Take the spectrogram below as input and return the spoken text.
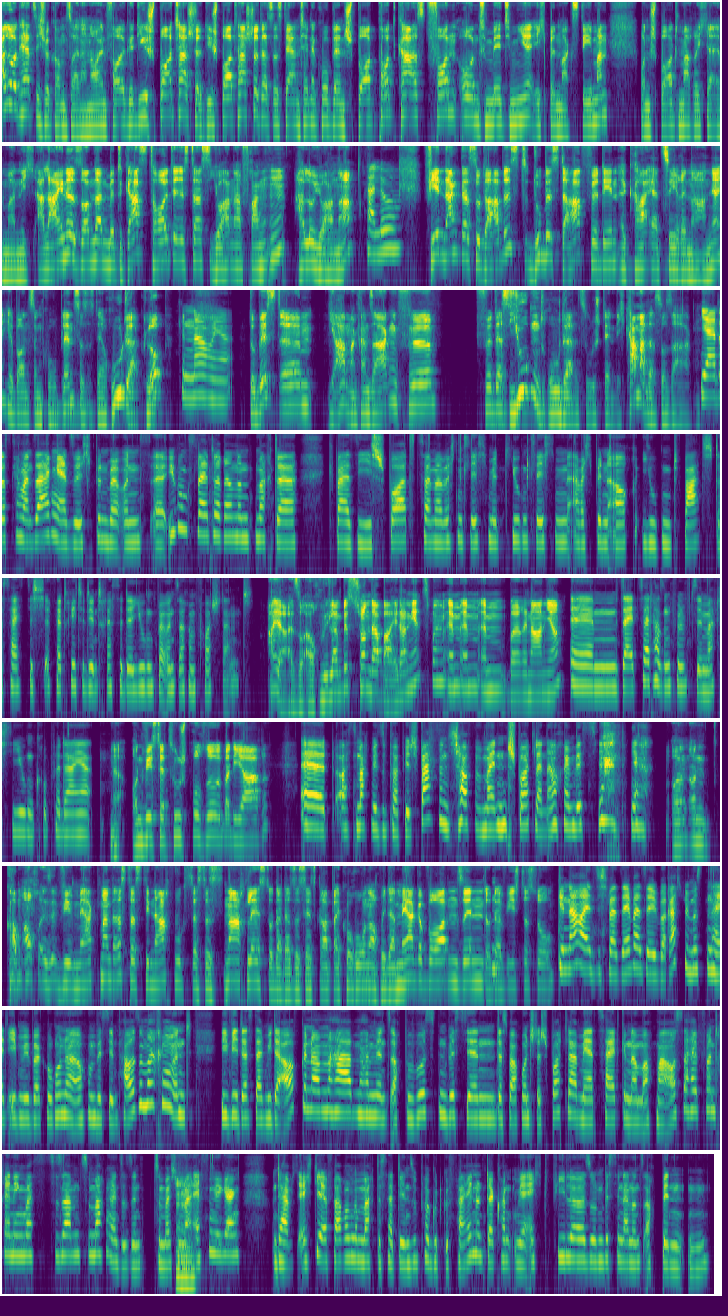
Hallo und herzlich willkommen zu einer neuen Folge Die Sporttasche. Die Sporttasche, das ist der Antenne Koblenz Sport Podcast von und mit mir. Ich bin Max Demann und Sport mache ich ja immer nicht alleine, sondern mit Gast. Heute ist das Johanna Franken. Hallo Johanna. Hallo. Vielen Dank, dass du da bist. Du bist da für den KRC Renania hier bei uns in Koblenz. Das ist der Ruderclub. Genau, ja. Du bist, ähm, ja, man kann sagen, für für das Jugendrudern zuständig. Kann man das so sagen? Ja, das kann man sagen. Also ich bin bei uns äh, Übungsleiterin und mache da quasi Sport zweimal wöchentlich mit Jugendlichen, aber ich bin auch Jugendwart. Das heißt, ich vertrete die Interesse der Jugend bei uns auch im Vorstand. Ah ja, also auch wie lange bist du schon dabei dann jetzt beim, im, im, im, bei Renania? Ähm, seit 2015 mache ich die Jugendgruppe da, ja. Ja, und wie ist der Zuspruch so über die Jahre? Äh, oh, es macht mir super viel Spaß und ich hoffe meinen Sportlern auch ein bisschen, ja. Und, und kommen auch, also wie merkt man das, dass die Nachwuchs, dass das nachlässt oder dass es jetzt gerade bei Corona auch wieder mehr geworden sind oder wie ist das so? Genau, also ich war selber sehr überrascht. Wir mussten halt eben über Corona auch ein bisschen Pause machen und wie wir das dann wieder aufgenommen haben, haben wir uns auch bewusst ein bisschen, das war auch Wunsch der Sportler, mehr Zeit genommen, auch mal außerhalb von Training was zusammen zu machen. Also sind zum Beispiel mhm. mal essen gegangen und da habe ich echt die Erfahrung gemacht, das hat denen super gut gefallen und da konnten wir echt viele so ein bisschen an uns auch binden.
